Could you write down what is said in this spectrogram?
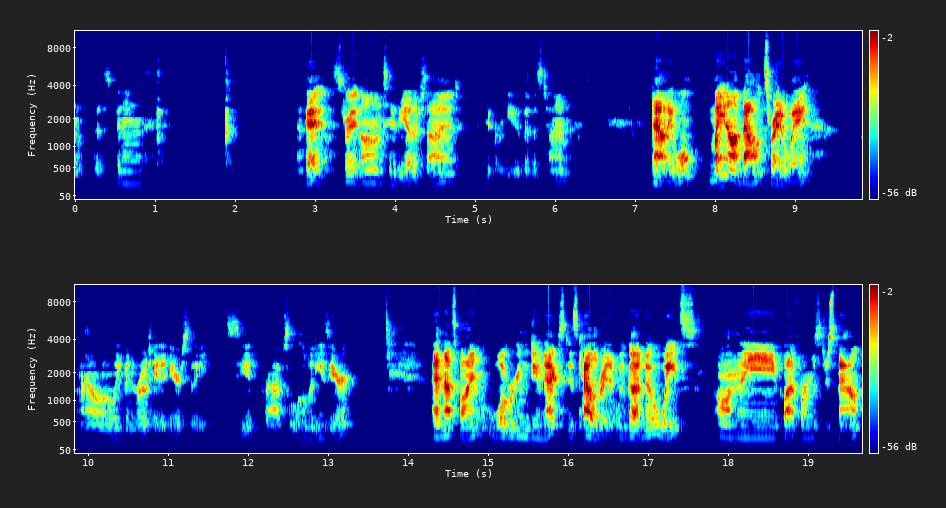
with the spinning. Okay, straight on to the other side. Different view of it this time. Now, it won't may not balance right away. I'll even rotate it here so you can see it perhaps a little bit easier. And that's fine. What we're going to do next is calibrate it. We've got no weights on the platforms just now.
